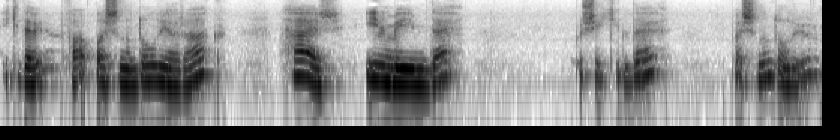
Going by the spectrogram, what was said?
iki defa başını dolayarak her ilmeğimde bu şekilde başını doluyorum.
